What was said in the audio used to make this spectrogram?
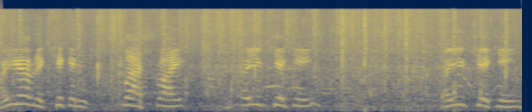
Are you having a kicking splash fight? Are you kicking? Are you kicking?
